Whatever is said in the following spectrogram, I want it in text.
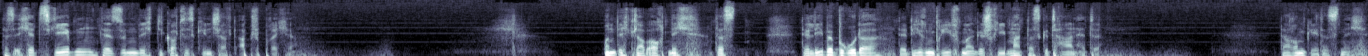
dass ich jetzt jedem, der sündigt, die Gotteskindschaft abspreche. Und ich glaube auch nicht, dass der liebe Bruder, der diesen Brief mal geschrieben hat, das getan hätte. Darum geht es nicht.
